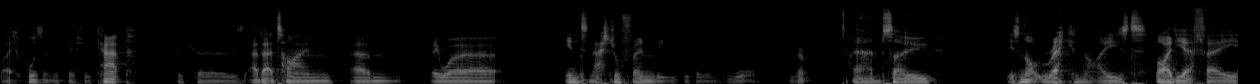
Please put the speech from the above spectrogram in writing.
but it wasn't an official cap because at that time um, they were international friendlies because of the war. Yeah. Um, so it's not recognised by the FA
